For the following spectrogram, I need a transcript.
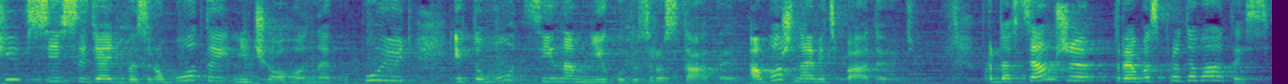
Чи всі сидять без роботи, нічого не купують, і тому цінам нікуди зростати або ж навіть падають. Продавцям же треба спродаватись.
